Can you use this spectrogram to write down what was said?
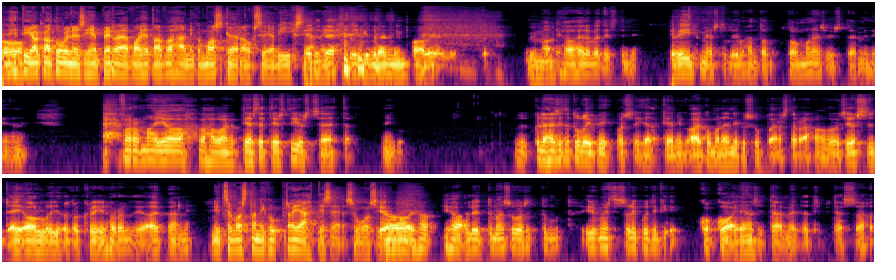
oh. heti alkaa toinen siihen perään ja vaihdetaan vähän niin maskeerauksia ja viiksiä. Se niin. tehtiinkin vielä niin paljon. mm. Ihan helvetisti. Niin. Ja ihme, jos tuli vähän tuommoinen to, systeemi siinä. Niin varmaan joo, vähän vaikutti. Ja sitten tietysti just se, että niin kuin, kyllähän siitä tuli Big Bossin jälkeen niin aikamoinen niin superstar jos se nyt ei ollut jo tuon Green Hornetin aikaan. Niin... Nyt se vasta niin kuin räjähti se suosio. Joo, ihan, ihan älyttömän suosittu, mutta ilmeisesti se oli kuitenkin koko ajan sitä mieltä, että se pitäisi saada.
